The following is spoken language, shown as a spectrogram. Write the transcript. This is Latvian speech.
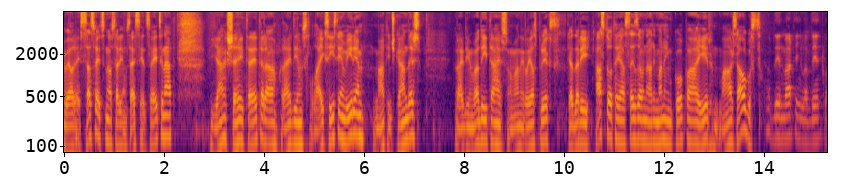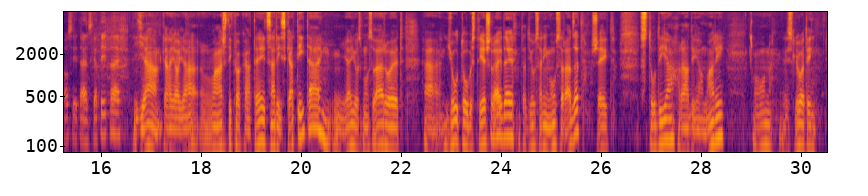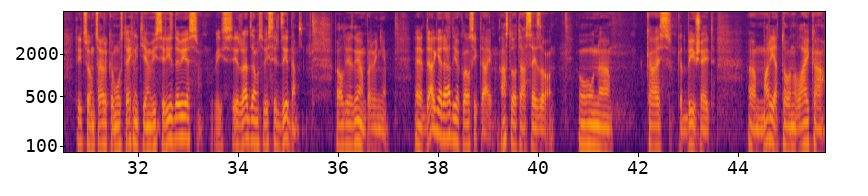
vēlreiz sasveicinos ar jums, esiet sveicināti. Jā, šeit ēterā raidījums laiks īstiem vīriem, Mārtiņš Kanders, raidījuma vadītājs. Man ir liels prieks, ka arī astotajā sezonā ar maniem kopā ir Māris Augusts. Labdien, Mārtiņ, labdien, klausītāji un skatītāji. Jā, kā jau jā, Māris tikko teica, arī skatītāji. Ja jūs mūs vērojat YouTube tiešraidē, tad jūs arī mūs redzat šeit studijā, Radio Marija. Un es ļoti ticu un ceru, ka mūsu tehniķiem viss ir izdevies, viss ir redzams, viss ir dzirdams. Paldies Dievam par viņiem! Darbie radioklausītāji, astotā sezona. Un, kā es, biju šeit maratona laikā,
